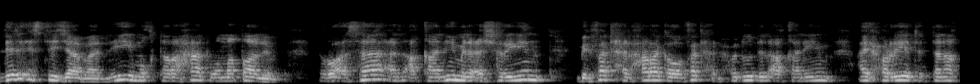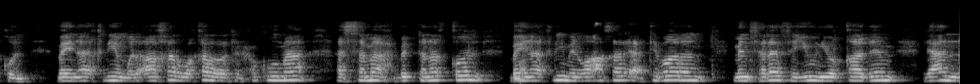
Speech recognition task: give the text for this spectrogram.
للاستجابة لمقترحات ومطالب رؤساء الأقاليم العشرين بفتح الحركة وفتح الحدود الأقاليم أي حرية التنقل بين إقليم والآخر وقررت الحكومة السماح بالتنقل بين. إقليم وآخر اعتبارا من 3 يونيو القادم لأن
